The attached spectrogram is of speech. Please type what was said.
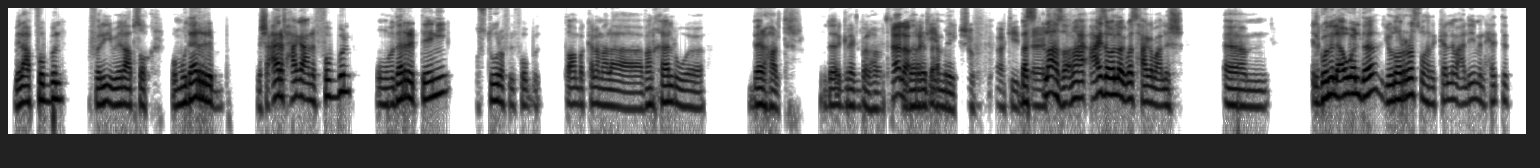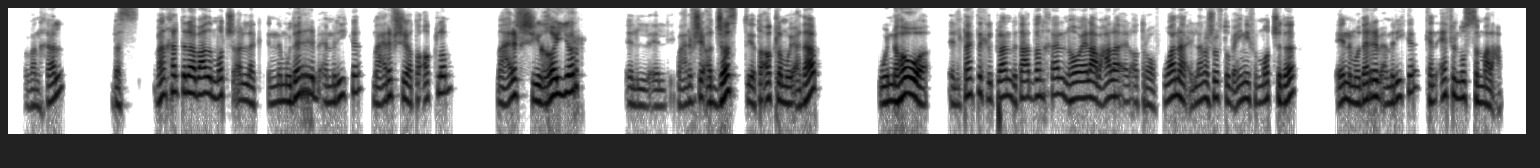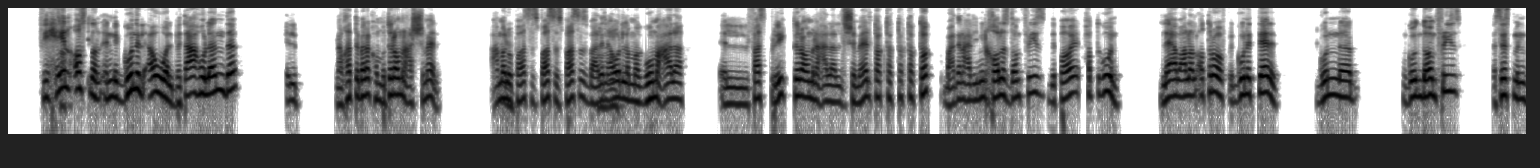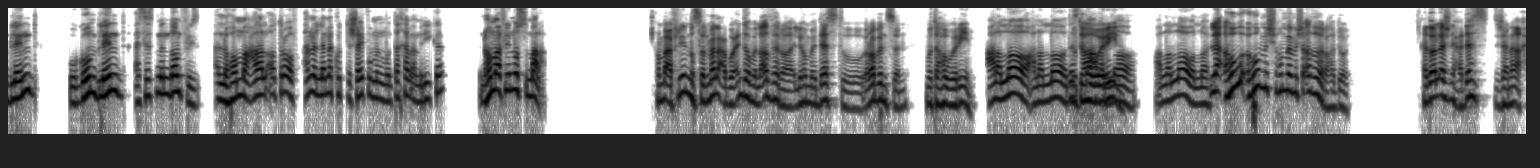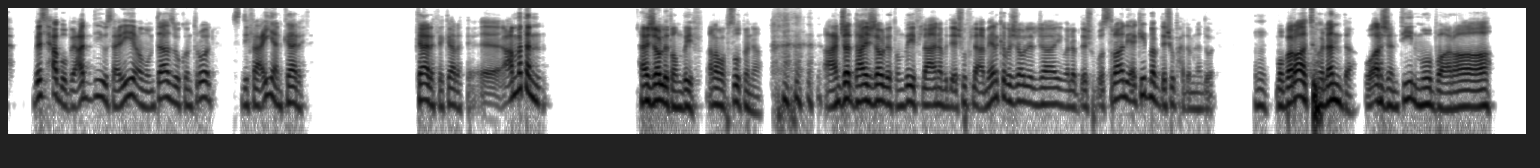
بيلعب football وفريق بيلعب soccer ومدرب مش عارف حاجة عن ال football ومدرب تاني أسطورة في ال football. طبعا بتكلم على فان خال وبيرهالتر مدرب جريج بيرهالتر لا لا مدرب أكيد. أمريكي. شوف أكيد. بس آه، لحظة أنا عايز أقول لك بس حاجة معلش. الجون الأول ده يدرس وهنتكلم عليه من حتة فان خال بس فان خال طلع بعد الماتش قال لك إن مدرب أمريكا ما عرفش يتأقلم ما عرفش يغير ال... ال... ما عرفش ي adjust يتأقلم وي adapt وإن هو ال tactical plan بتاع فان خال إن هو يلعب على الأطراف وأنا اللي أنا شفته بعيني في الماتش ده إن مدرب أمريكا كان قافل نص الملعب في حين صح. أصلا إن الجون الأول بتاع هولندا ال... لو خدت بالك هم طلعوا من على الشمال عملوا. passes passes passes بعدين. أول لما جم على ال fast break طلعوا من على الشمال تك تك تك تك تك وبعدين على اليمين خالص دامفريز ديباي حط جون. لعب على الأطراف الجون الثالث جون جون دامفريز assist من بليند وجون بليند assist من دامفريز اللي هم على الأطراف. أنا اللي أنا كنت شايفه من منتخب أمريكا إن هم قافلين نص الملعب. هم قافلين نص الملعب وعندهم الأظهرة اللي هم دست وروبنسون متهورين. على الله على الله ده متهورين. على الله على الله والله. لا هو هو مش هم مش أظهرة هدول. هدول اجنحه دست جناح بيسحب وبيعدي وسريع وممتاز و control بس دفاعيا كارثة. كارثة كارثة. آه، عامه هاي جولة تنظيف أنا مبسوط منها. عن جد هاي الجولة تنظيف لا أنا بدي أشوف لا أمريكا بالجولة الجاي ولا بدي أشوف أستراليا أكيد ما بدي أشوف حدا من هدول. مباراة هولندا وأرجنتين مباراة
